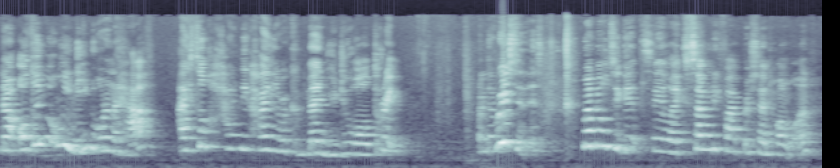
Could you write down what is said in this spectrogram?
Now, although you only need one and a half, I still highly, highly recommend you do all three. And the reason is, you might be able to get, say, like 75% on one,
